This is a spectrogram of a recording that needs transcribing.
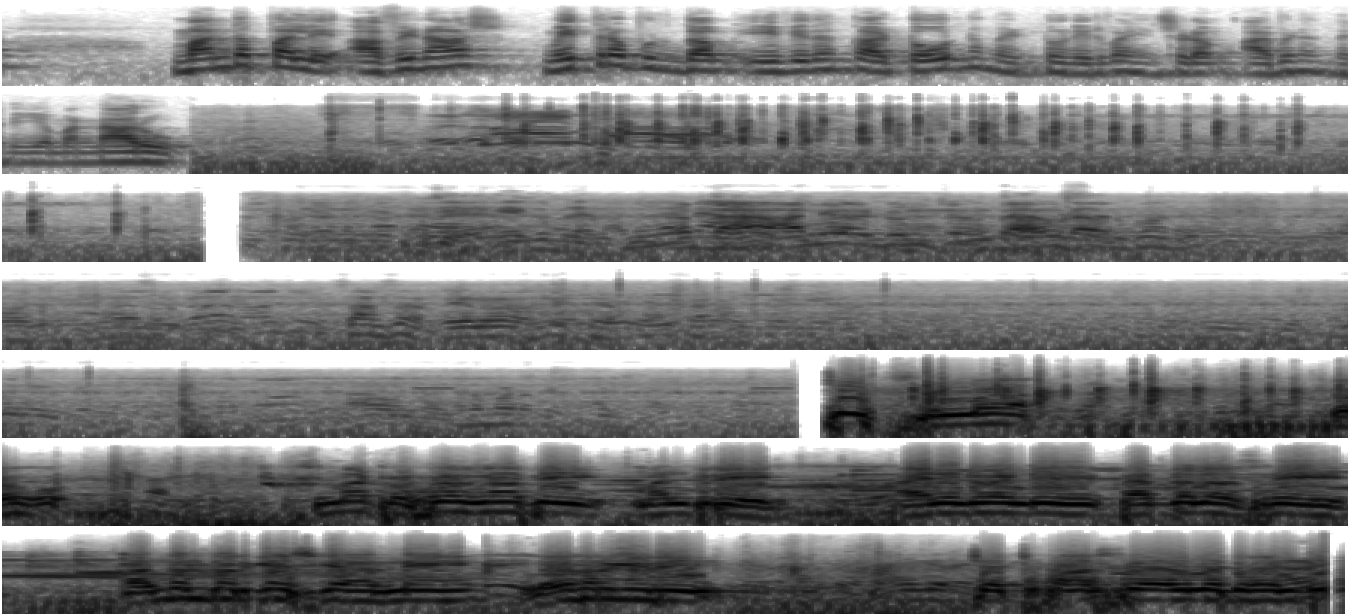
మందపల్లి అవినాష్ మిత్ర బృందం ఈ విధంగా టోర్నమెంట్ను నిర్వహించడం అభినందనీయమన్నారు. సినిమా సినిమా ట్రోఫోగ్రఫీ మంత్రి అయినటువంటి పెద్దలు శ్రీ కందుల దుర్గేష్ గారిని లోదరగిరి చర్చ్ పాస్టర్ అయినటువంటి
